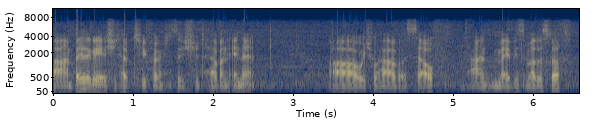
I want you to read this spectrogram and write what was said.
Um, basically, it should have two functions. It should have an init, uh, which will have a self and maybe some other stuff.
